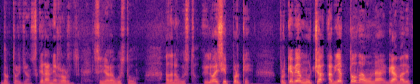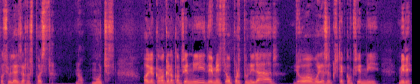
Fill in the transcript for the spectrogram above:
Doctor Jones. Gran error, señor Augusto, Adán Augusto. Y le voy a decir por qué. Porque había mucha, había toda una gama de posibilidades de respuesta, ¿no? Muchas. Oiga, ¿cómo que no confía en mí? Deme oportunidad. Yo voy a hacer que usted confíe en mí. Mire,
